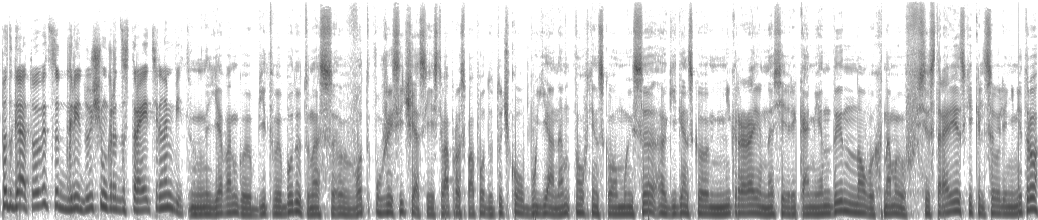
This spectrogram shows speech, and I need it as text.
подготовиться к грядущим градостроительным битвам. Я вангую, битвы будут. У нас вот уже сейчас есть вопрос по поводу Тучкова-Буяна, Охтинского мыса, гигантского микрорайона на севере Коменды, новых намывов в Сестрорецке, кольцевой линии метро.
